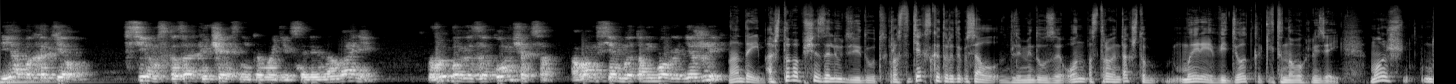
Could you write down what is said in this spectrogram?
Я бы хотел всем сказать участникам этих соревнований, выборы закончатся, а вам всем в этом городе жить. Андрей, а что вообще за люди идут? Просто текст, который ты писал для «Медузы», он построен так, что мэрия ведет каких-то новых людей. Можешь ну,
